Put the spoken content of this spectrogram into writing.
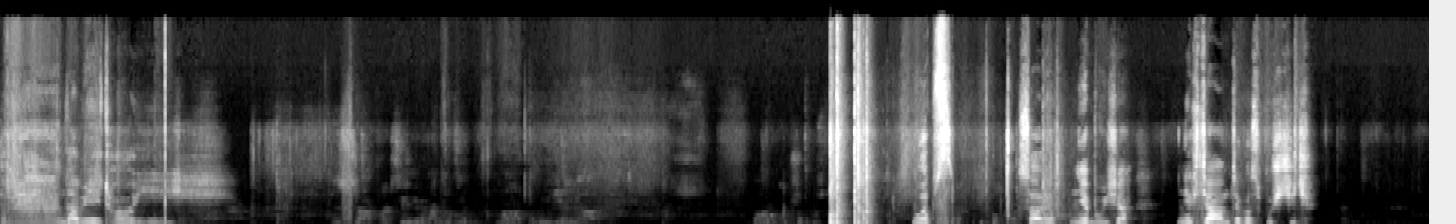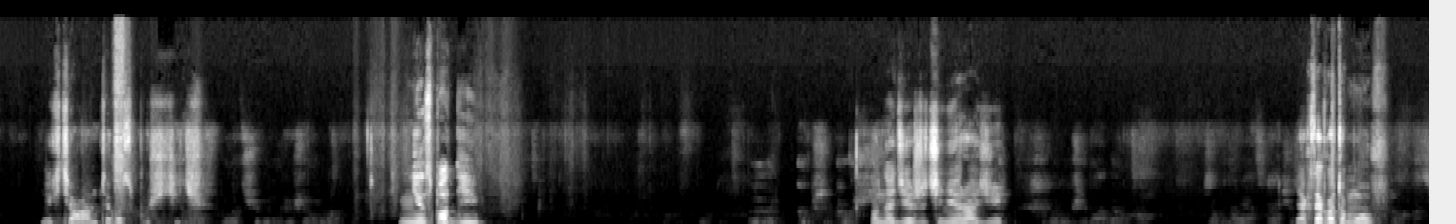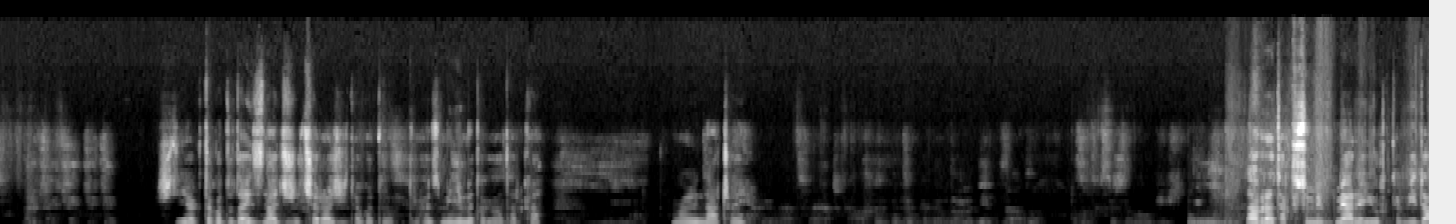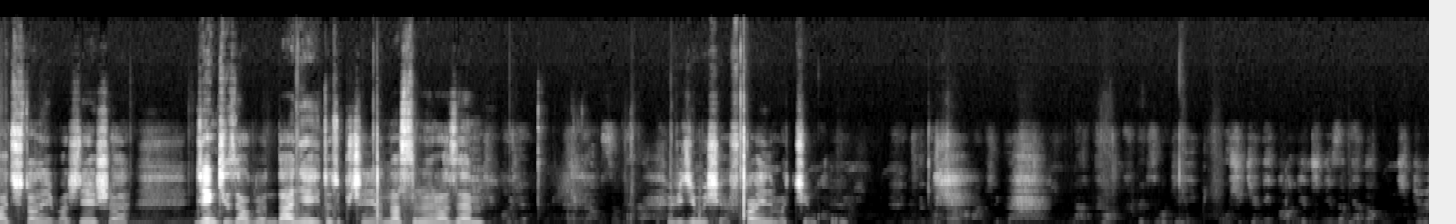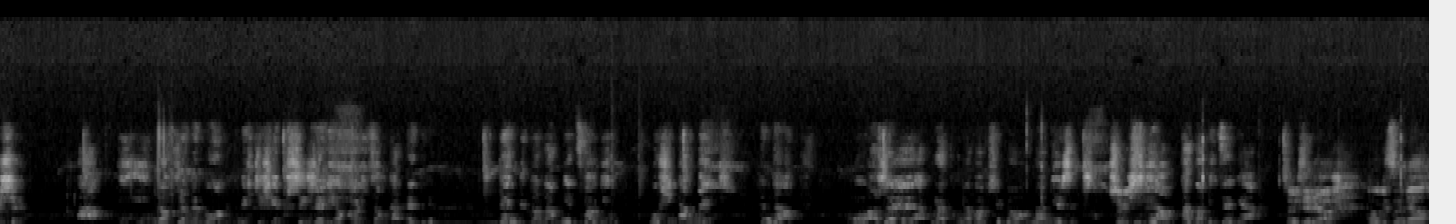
Dobra, dam jej to i... Ups. Sorry, nie bój się. Nie chciałam tego spuścić. Nie chciałam tego spuścić. Nie spadnij. Mam nadzieję, że cię nie radzi. Jak tego to mów. Jak tego to daj znać, że cię razi tego, to trochę zmienimy tą latarkę. No inaczej. Dobra, tak w sumie w miarę Jurkę widać, to najważniejsze. Dzięki za oglądanie i do zobaczenia następnym razem. Widzimy się w kolejnym odcinku. tych złodziei musicie mnie koniecznie zawiadomić. Oczywiście. A, i, i dobrze by było, gdybyście się przyjrzeli okolicom katedry. Ten, kto do mnie dzwonił, musi tam być. No, może akurat uda wam się go namierzyć. Oczywiście. No, to do widzenia. Do widzenia. Do widzenia.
